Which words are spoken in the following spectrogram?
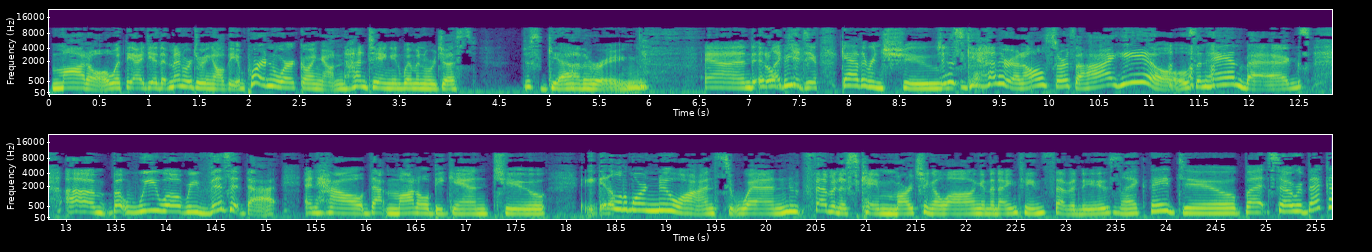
model with the idea that men were doing all the important work, going out and hunting, and women were just, just gathering. and it'll Like be you do, gathering shoes. just gathering all sorts of high heels and handbags. Um, but we will revisit that and how that model began to get a little more nuanced when feminists came marching along in the 1970s. Like they do. But so Rebecca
